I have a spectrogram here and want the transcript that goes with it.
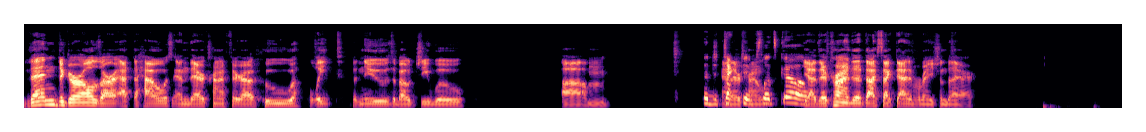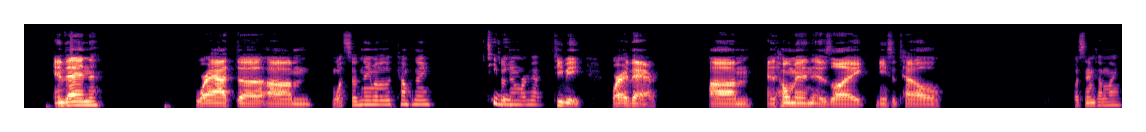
Then the girls are at the house and they're trying to figure out who leaked the news about Jiwoo. Um, The detectives, to- let's go. yeah, they're trying to dissect that information there. And then we're at the um, what's the name of the company? So TB. out? TB. We're there. Um, and Homan is like needs to tell. What's his name? Something.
